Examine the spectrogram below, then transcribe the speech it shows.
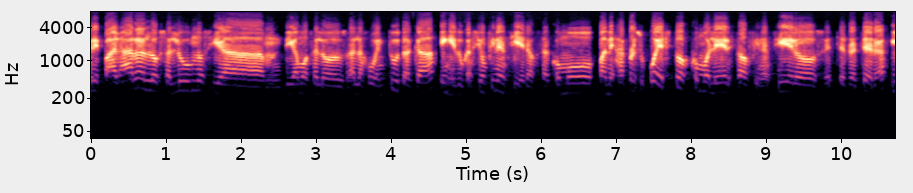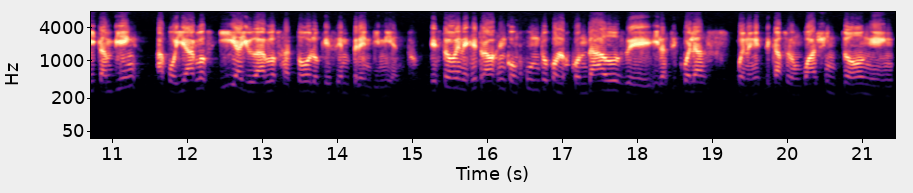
preparar a los alumnos y a, digamos, a, los, a la juventud acá en educación financiera, o sea, cómo manejar presupuestos, cómo leer estados financieros, etcétera, etcétera, y también apoyarlos y ayudarlos a todo lo que es emprendimiento. Esta ONG trabaja en conjunto con los condados de, y las escuelas, bueno, en este caso en Washington, en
